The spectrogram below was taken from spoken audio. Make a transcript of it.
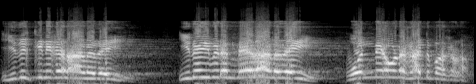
இதுக்கு நிகரானதை இதைவிட மேலானதை ஒன்னே ஒண்ண காட்டு பார்க்கலாம்.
